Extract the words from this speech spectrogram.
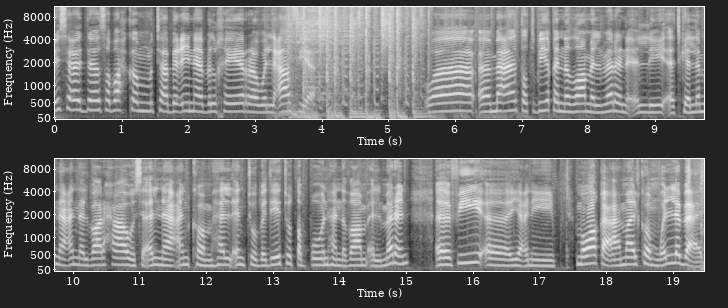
ويسعد صباحكم متابعينا بالخير والعافية. ومع تطبيق النظام المرن اللي تكلمنا عنه البارحة وسألنا عنكم هل أنتم بديتوا تطبقون هالنظام المرن؟ آه، في آه، يعني مواقع أعمالكم ولا بعد؟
